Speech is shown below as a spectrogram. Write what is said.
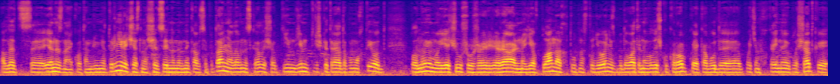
Але це я не знаю, якого там рівня турніри, чесно, ще сильно не вникав це питання, але вони сказали, що їм, їм трішки треба допомогти. От плануємо, і я чув, що вже реально є в планах тут на стадіоні збудувати невеличку коробку, яка буде потім хокейною площадкою.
